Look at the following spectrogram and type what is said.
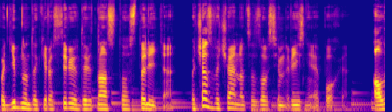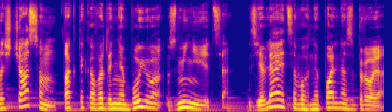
подібно до кірасирів 19 століття, хоча, звичайно, це зовсім різні епохи. Але з часом тактика ведення бою змінюється, з'являється вогнепальна зброя.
